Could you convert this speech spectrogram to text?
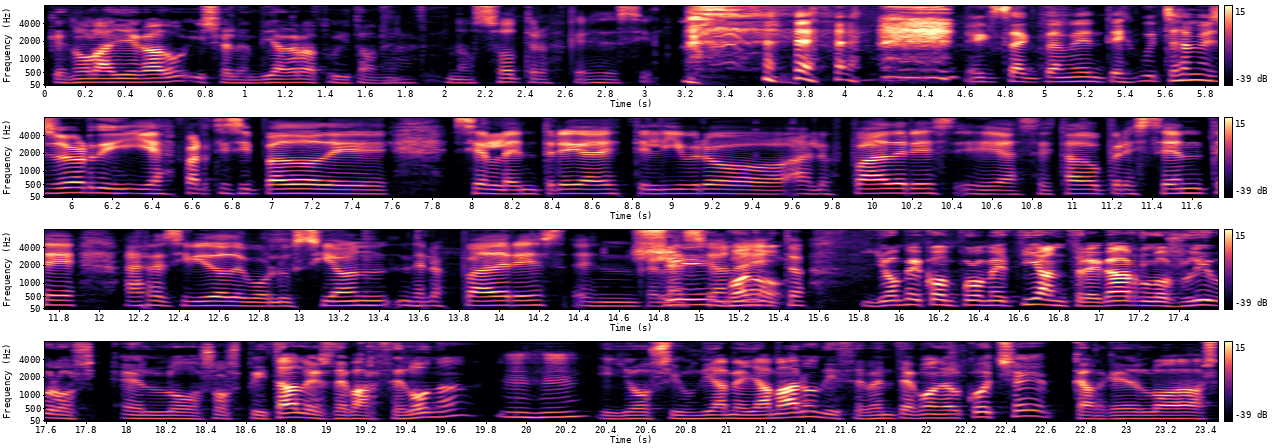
que no le ha llegado y se le envía gratuitamente. Ah, nosotros, querés decir. Exactamente. Escúchame, Jordi, y has participado de decir, la entrega de este libro a los padres, eh, has estado presente, has recibido devolución de los padres en relación a esto. Yo me comprometí a entregar los libros en los hospitales de Barcelona, y yo, si un día me llamaron, dice, con el coche, cargué las,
